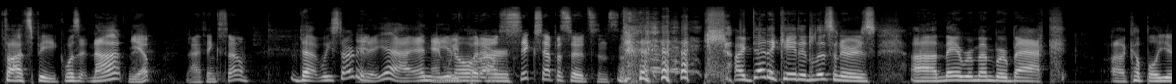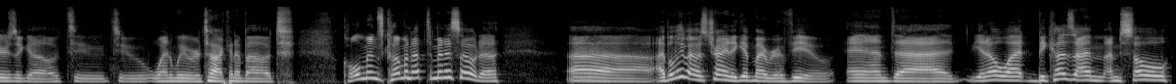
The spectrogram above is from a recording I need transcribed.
Thought Speak was it not Yep, I think so. that we started it? Yeah, and, And you we know put our, out six episodes since our dedicated listeners uh, may remember back a couple years ago to to when we were talking about Coleman's coming up to Minnesota. Uh, I believe I was trying to give my review, and uh, you know what? Because I'm I'm so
